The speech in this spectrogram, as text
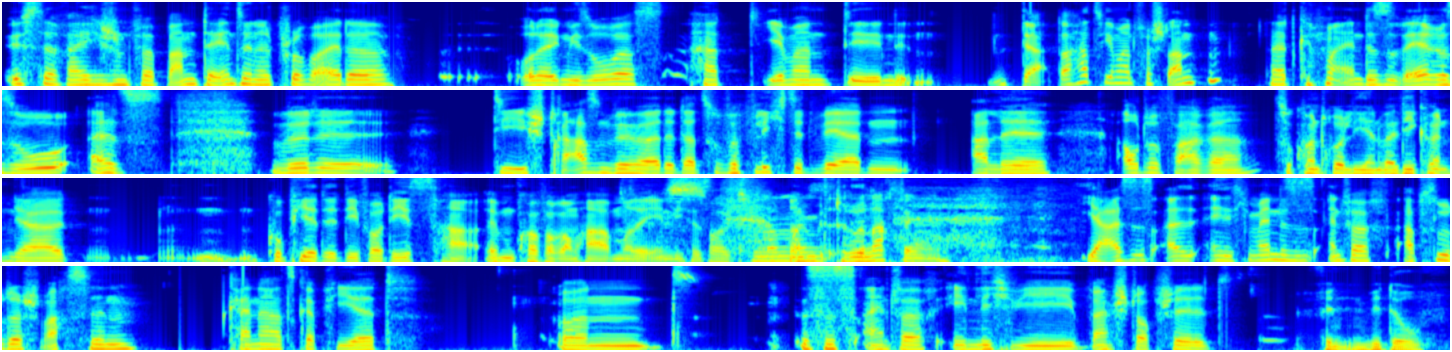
österreichischen Verband der Internetprovider oder irgendwie sowas hat jemand den, den da, da hat jemand verstanden, hat gemeint, es wäre so, als würde die Straßenbehörde dazu verpflichtet werden, alle Autofahrer zu kontrollieren, weil die könnten ja kopierte DVDs im Kofferraum haben oder ähnliches. Sollte man mal mit drüber nachdenken. Ja, es ist, ich meine, es ist einfach absoluter Schwachsinn. Keiner hat's kapiert. Und es ist einfach ähnlich wie beim Stoppschild. Finden wir doof.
